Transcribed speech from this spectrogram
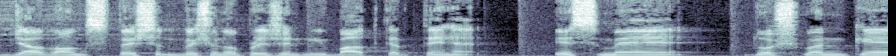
जब हम स्पेशल मिशन ऑपरेशन की बात करते हैं, इसमें दुश्मन के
